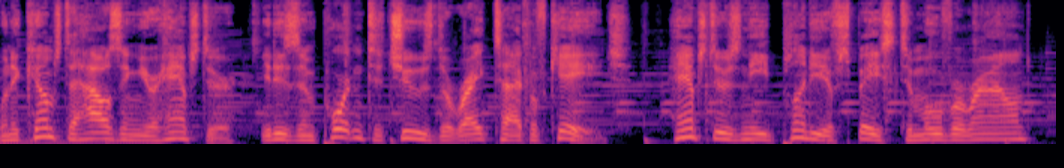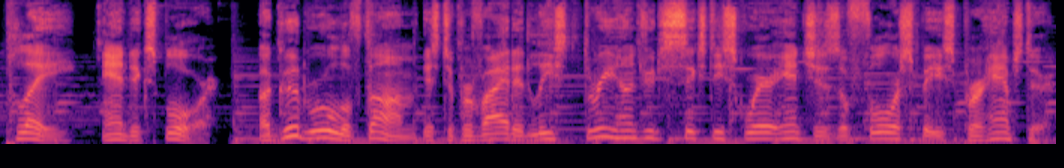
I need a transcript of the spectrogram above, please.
When it comes to housing your hamster, it is important to choose the right type of cage. Hamsters need plenty of space to move around, play, and explore. A good rule of thumb is to provide at least 360 square inches of floor space per hamster.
